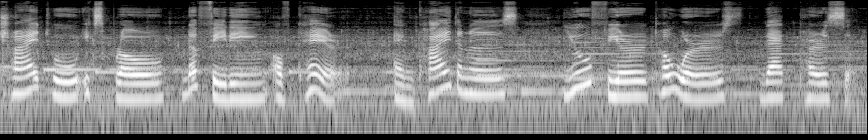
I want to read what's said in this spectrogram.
Try to explore the feeling of care and kindness you feel towards that person.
